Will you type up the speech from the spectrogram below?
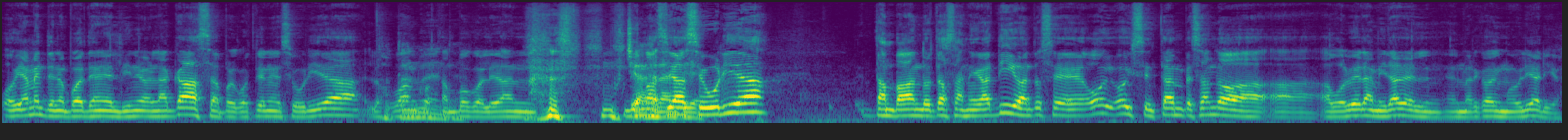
obviamente no puede tener el dinero en la casa por cuestiones de seguridad. Los bancos tampoco le dan demasiada seguridad. Están pagando tasas negativas. Entonces hoy, hoy se está empezando a, volver a mirar el, el mercado inmobiliario.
